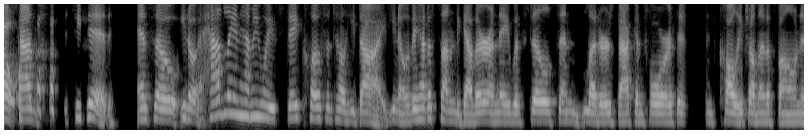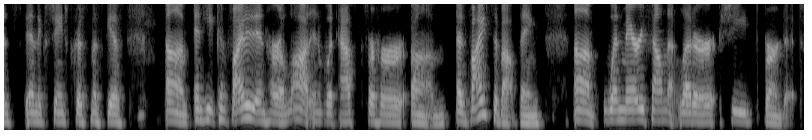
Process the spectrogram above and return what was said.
Oh, Had, she did. And so, you know, Hadley and Hemingway stayed close until he died. You know, they had a son together and they would still send letters back and forth and, and call each other on the phone and, and exchange Christmas gifts. Um, and he confided in her a lot and would ask for her um, advice about things. Um, when Mary found that letter, she burned it.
